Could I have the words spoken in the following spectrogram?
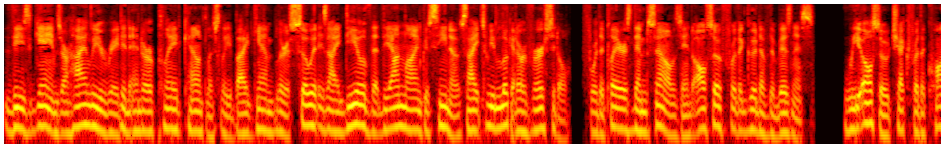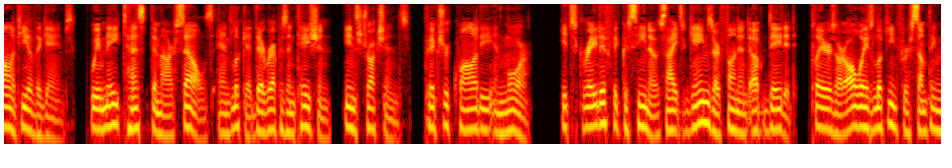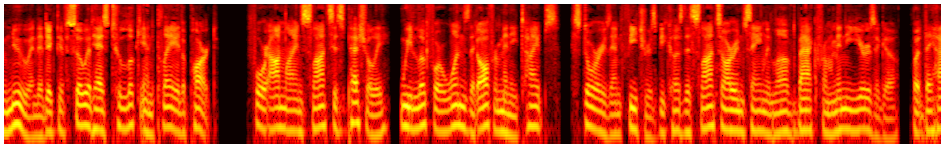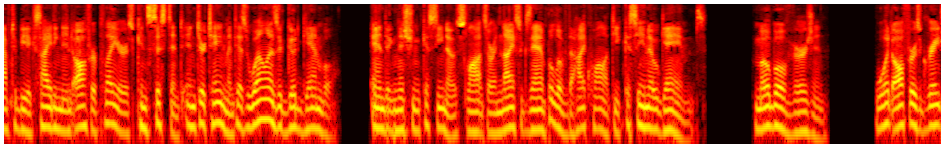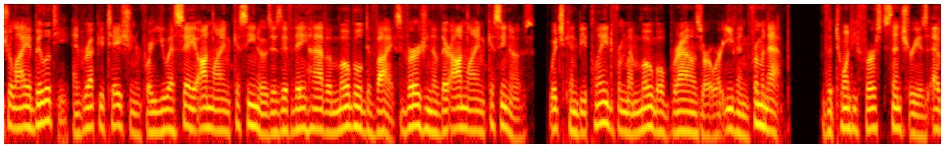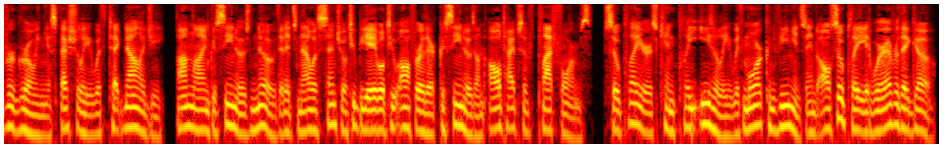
These games are highly rated and are played countlessly by gamblers so it is ideal that the online casino sites we look at are versatile, for the players themselves and also for the good of the business. We also check for the quality of the games, we may test them ourselves and look at their representation, instructions, picture quality and more. It's great if the casino site's games are fun and updated, players are always looking for something new and addictive so it has to look and play the part. For online slots especially, we look for ones that offer many types, stories and features because the slots are insanely loved back from many years ago, but they have to be exciting and offer players consistent entertainment as well as a good gamble and Ignition Casino slots are a nice example of the high-quality casino games. Mobile version What offers great reliability and reputation for USA online casinos is if they have a mobile device version of their online casinos, which can be played from a mobile browser or even from an app. The 21st century is ever growing especially with technology, Online casinos know that it's now essential to be able to offer their casinos on all types of platforms, so players can play easily with more convenience and also play it wherever they go.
